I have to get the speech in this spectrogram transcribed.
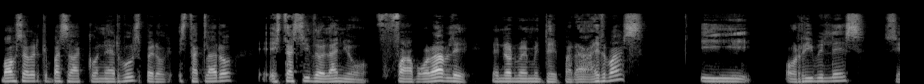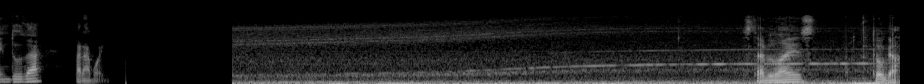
vamos a ver qué pasa con Airbus, pero está claro, este ha sido el año favorable enormemente para Airbus y horribles, sin duda, para Boeing. Stabilize. Toga.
